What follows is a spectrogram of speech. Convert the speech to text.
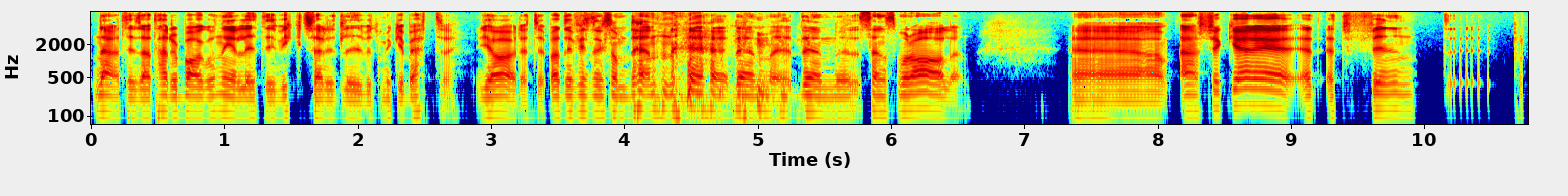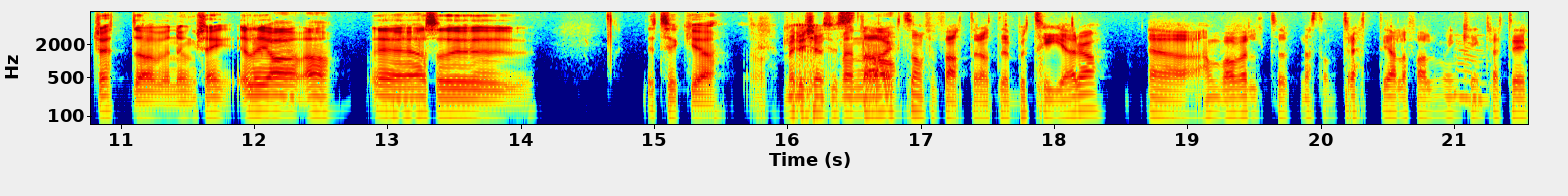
narrativt att hade du bara gått ner lite i vikt så hade ditt livet mycket bättre. Gör det, typ. Att det finns liksom den, den, den sensmoralen. Uh, jag det är ett, ett fint eh, porträtt av en ung tjej. Eller ja, ja eh, alltså eh, det tycker jag. Och, Men det känns ju men, starkt ja. som författare att debutera. Eh, han var väl typ nästan 30 i alla fall, men kring 30.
